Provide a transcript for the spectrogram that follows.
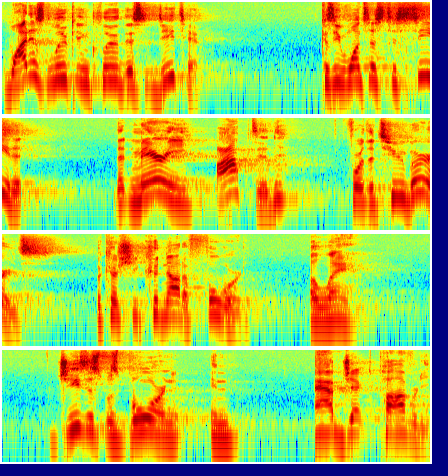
Why does Luke include this detail? Because he wants us to see that, that Mary opted for the two birds because she could not afford a lamb. Jesus was born in abject poverty.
